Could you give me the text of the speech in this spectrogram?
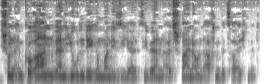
schon im Koran werden Juden dehumanisiert. Sie werden als Schweine und Affen bezeichnet.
